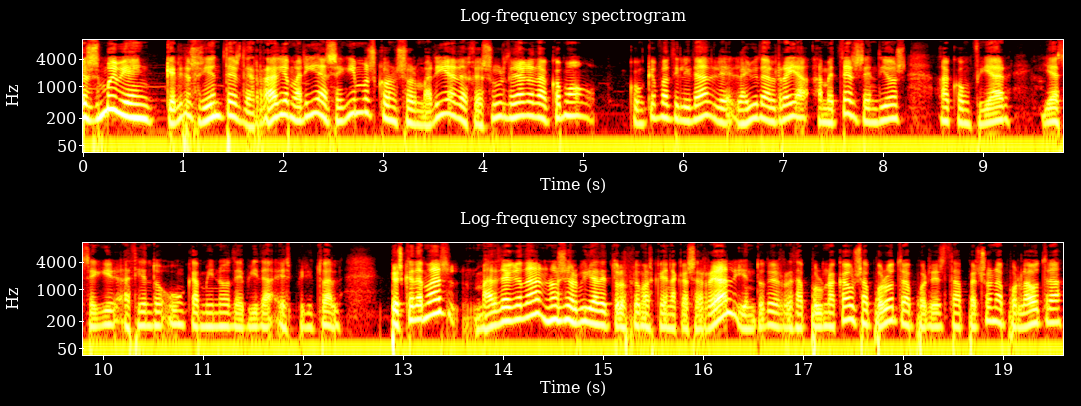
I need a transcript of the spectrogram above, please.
Pues muy bien, queridos oyentes de Radio María, seguimos con Sor María de Jesús de Ágreda, cómo, con qué facilidad le, ayuda al rey a, meterse en Dios, a confiar y a seguir haciendo un camino de vida espiritual. Pero es que además, Madre Águeda no se olvida de todos los problemas que hay en la Casa Real y entonces reza por una causa, por otra, por esta persona, por la otra,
